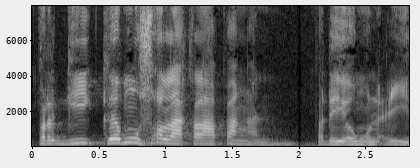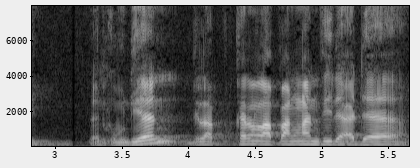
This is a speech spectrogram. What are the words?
pergi ke musola ke lapangan pada yaumul Id. Dan kemudian karena lapangan tidak ada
